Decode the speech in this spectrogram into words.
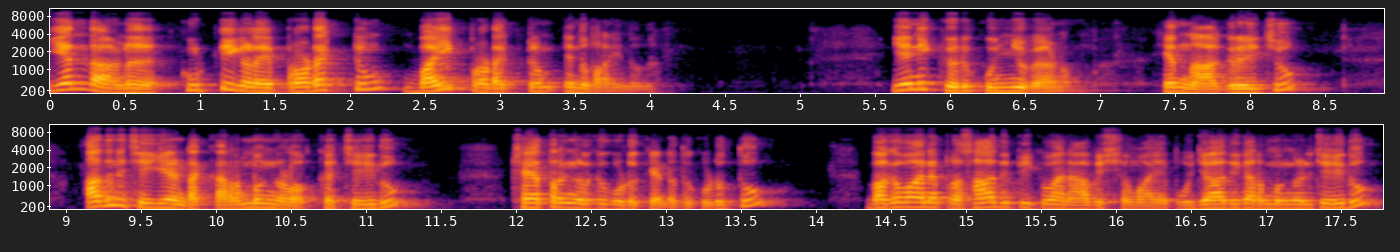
എന്താണ് കുട്ടികളെ പ്രൊഡക്റ്റും ബൈ പ്രൊഡക്റ്റും എന്ന് പറയുന്നത്? എനിക്കൊരു കുഞ്ഞു വേണം എന്നാഗ്രഹിച്ചു. അതിന് ചെയ്യേണ്ട കർമ്മങ്ങളൊക്കെ ചെയ്തു. ക്ഷേത്രങ്ങൾക്ക് കൊടുക്കേണ്ടത് കൊടുത്തു. ഭഗവാനെ പ്രസാദിപ്പിക്കുവാൻ ആവശ്യമായ പൂജാതി കർമ്മങ്ങൾ ചെയ്തു.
